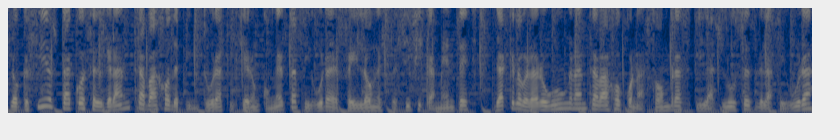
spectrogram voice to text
Lo que sí destaco es el gran trabajo de pintura que hicieron con esta figura de Fei Long específicamente, ya que lograron un gran trabajo con las sombras y las luces de la figura,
